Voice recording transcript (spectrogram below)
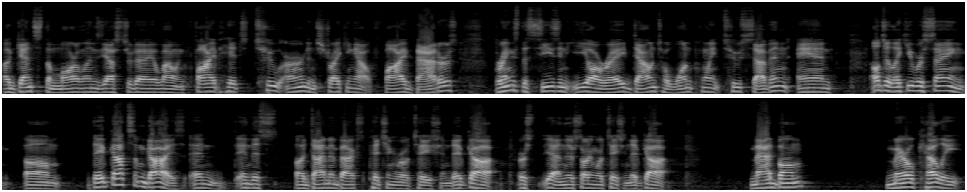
against the Marlins yesterday, allowing five hits, two earned, and striking out five batters brings the season ERA down to 1.27. And LJ, like you were saying, um, they've got some guys in in this uh, Diamondbacks pitching rotation. They've got, or yeah, in their starting rotation, they've got Mad Bum, Merrill Kelly,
